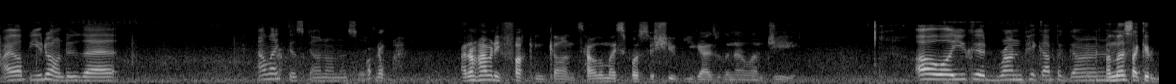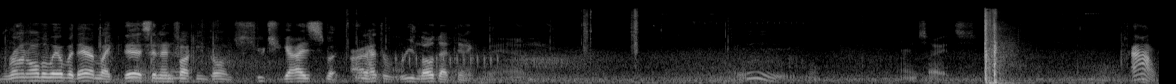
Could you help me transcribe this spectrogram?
I hope you don't do that. I like this gun, honestly. I don't, I don't have any fucking guns. How am I supposed to shoot you guys with an LMG? Oh, well, you could run, pick up a gun. Unless I could run all the way over there like this and then fucking go and shoot you guys, but I'd have to reload that thing. Ooh. Iron sights. Ow.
